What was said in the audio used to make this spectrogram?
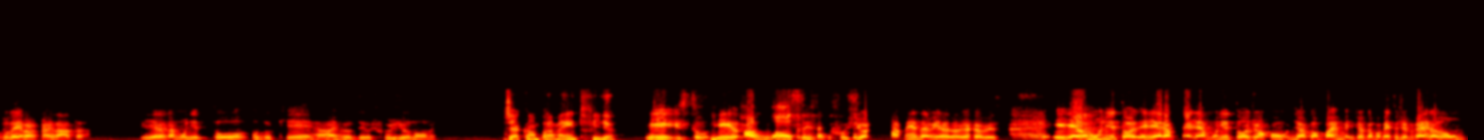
Tu lembra, Renata? Ele era monitor do quê? Ai, meu Deus, fugiu o nome. De acampamento, filha. Isso, isso. Nossa. Isso que fugiu acampamento da minha, da minha cabeça. Ele é monitor, ele era, ele é monitor de, de acampamento, de acampamento de verão,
